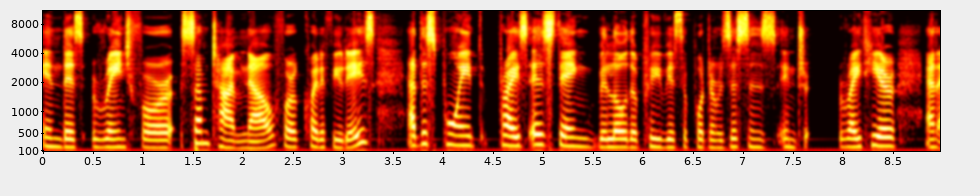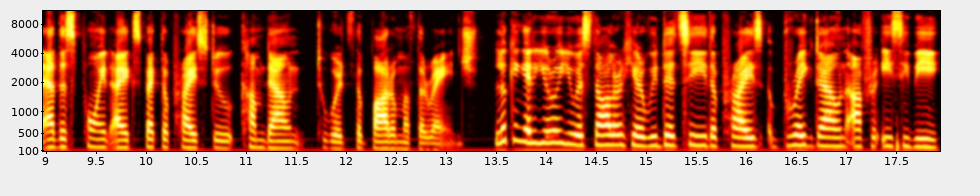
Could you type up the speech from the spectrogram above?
in this range for some time now, for quite a few days. At this point, price is staying below the previous support and resistance right here and at this point I expect the price to come down towards the bottom of the range. Looking at Euro US dollar here, we did see the price break down after ECB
